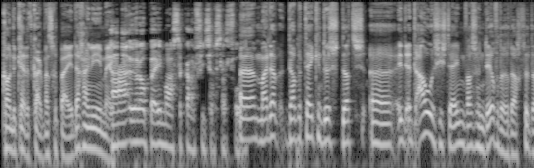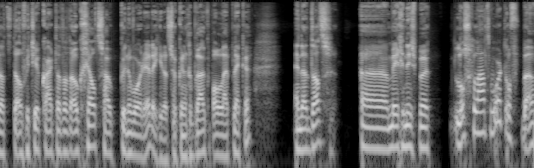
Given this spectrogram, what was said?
Gewoon de creditcardmaatschappijen, daar ga je niet in mee. Ja, Europay, Mastercard, Visa staat voor. Eh, maar dat, dat betekent dus dat eh, het oude systeem was een deel van de gedachte dat de OV-chipkaart dat dat ook geld zou kunnen worden. Hè, dat je dat zou kunnen gebruiken op allerlei plekken. En dat dat eh, mechanisme losgelaten wordt? Of eh,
